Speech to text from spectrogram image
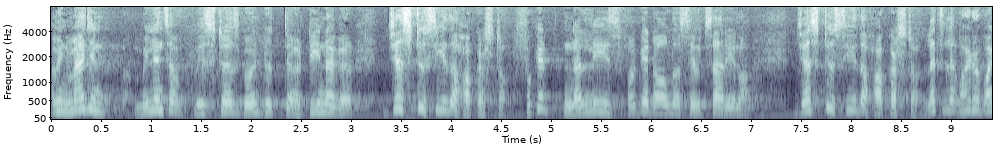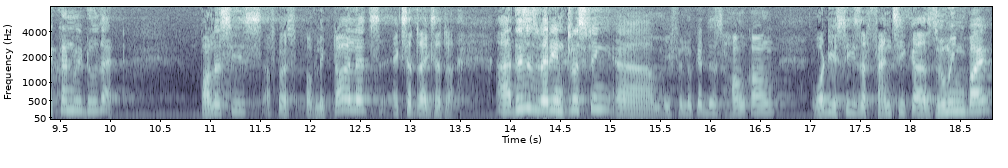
I mean, imagine millions of visitors going to uh, T Nagar just to see the hawker stall. Forget nallis, forget all the silk sari and all. Just to see the hawker stall. Let's, let- why, do, why can't we do that? Policies, of course, public toilets, etc., etc. Uh, this is very interesting. Um, if you look at this Hong Kong, what you see is a fancy car zooming by.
